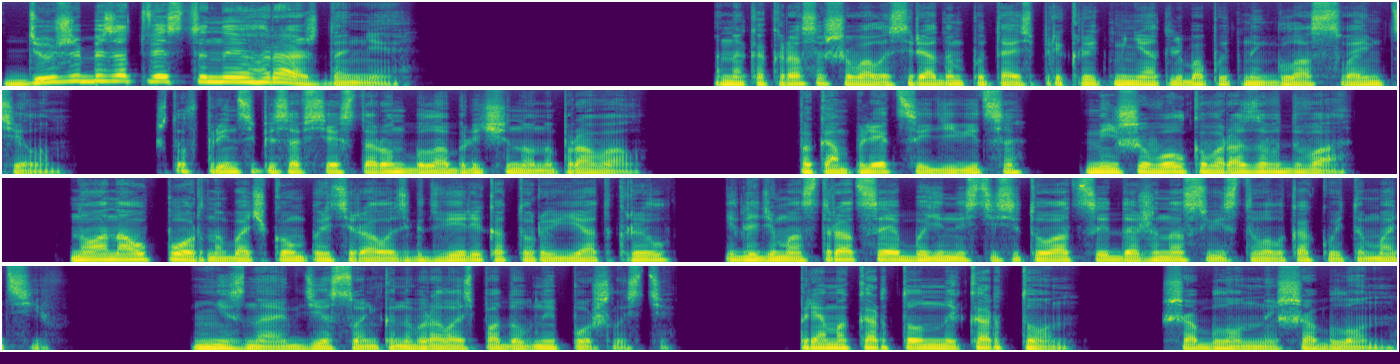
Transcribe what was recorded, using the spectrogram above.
«Дюже безответственные граждане». Она как раз ошивалась рядом, пытаясь прикрыть меня от любопытных глаз своим телом, что, в принципе, со всех сторон было обречено на провал. По комплекции девица меньше Волкова раза в два, но она упорно бочком притиралась к двери, которую я открыл, и для демонстрации обыденности ситуации даже насвистывала какой-то мотив. Не знаю, где Сонька набралась подобной пошлости. Прямо картонный картон, шаблонный шаблон.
